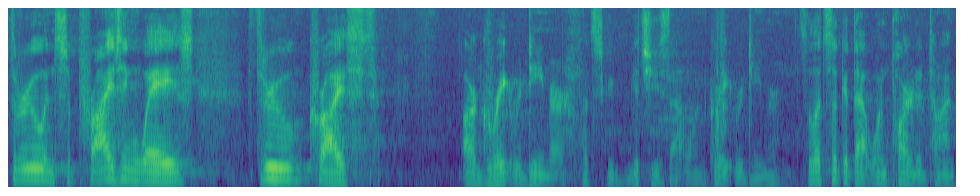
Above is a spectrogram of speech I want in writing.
through in surprising ways through Christ, our great Redeemer. Let's, let's use that one, great Redeemer. So let's look at that one part at a time.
